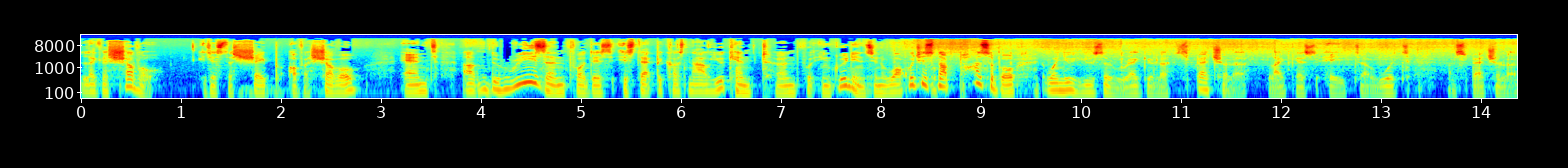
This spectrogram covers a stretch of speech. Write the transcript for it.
like a shovel. It is the shape of a shovel. And um, the reason for this is that because now you can turn food ingredients in a wok, which is not possible when you use a regular spatula, like as a uh, wood uh, spatula,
